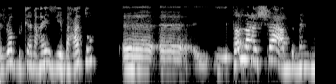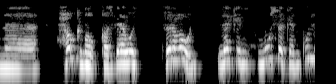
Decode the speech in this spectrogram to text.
الرب كان عايز يبعته يطلع الشعب من حكم وقساوة فرعون. لكن موسى كان كل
